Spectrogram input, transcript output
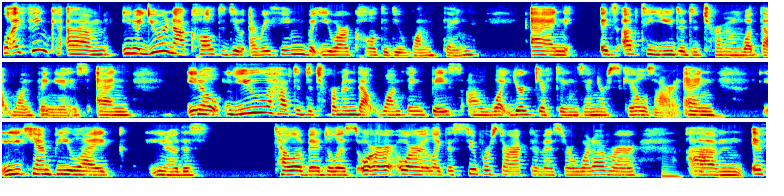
Well, I think um, you know you are not called to do everything, but you are called to do one thing, and it's up to you to determine what that one thing is. And you know, you have to determine that one thing based on what your giftings and your skills are. And you can't be like, you know, this televangelist or or like a superstar activist or whatever mm. um, if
